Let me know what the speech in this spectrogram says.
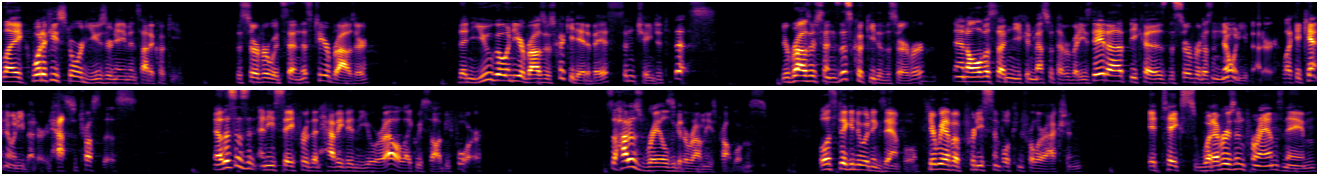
Like, what if you stored username inside a cookie? The server would send this to your browser. Then you go into your browser's cookie database and change it to this. Your browser sends this cookie to the server, and all of a sudden you can mess with everybody's data because the server doesn't know any better. Like, it can't know any better. It has to trust this. Now, this isn't any safer than having it in the URL like we saw before. So how does Rails get around these problems? Well, let's dig into an example. Here we have a pretty simple controller action. It takes whatever's in param's name,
